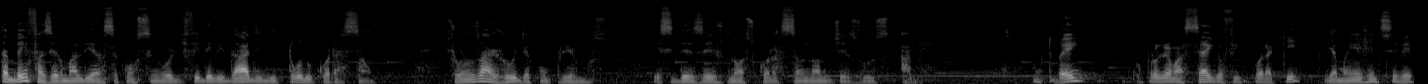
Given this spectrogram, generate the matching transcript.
também fazer uma aliança com o Senhor de fidelidade de todo o coração. Que o Senhor nos ajude a cumprirmos esse desejo do nosso coração, em nome de Jesus. Amém. Muito bem, o programa segue, eu fico por aqui e amanhã a gente se vê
